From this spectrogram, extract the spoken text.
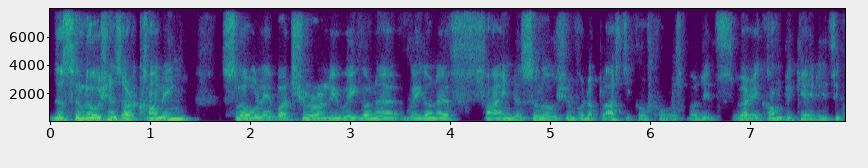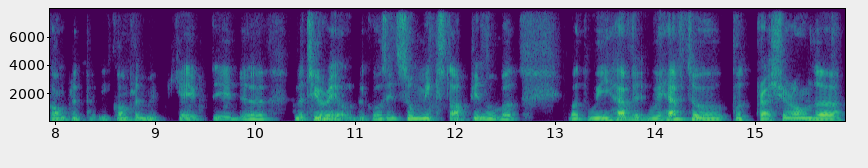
the solutions are coming slowly but surely we're gonna we're gonna find a solution for the plastic of course but it's very complicated. It's a compli- complicated uh, material because it's so mixed up you know but but we have we have to put pressure on the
